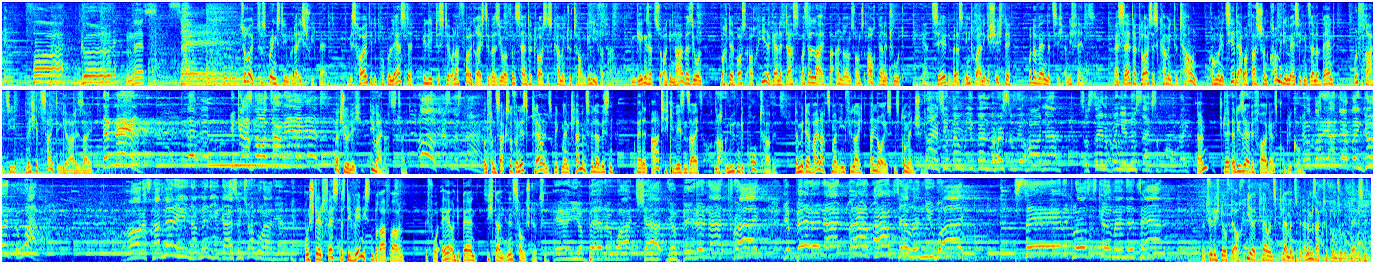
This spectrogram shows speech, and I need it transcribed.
for goodness sake. Zurück zu Springsteen und der E Street Band, die bis heute die populärste, beliebteste und erfolgreichste Version von Santa Claus is Coming to Town geliefert hat. Im Gegensatz zur Originalversion macht der Boss auch hier gerne das, was er live bei anderen Songs auch gerne tut. Er erzählt über das Intro eine Geschichte oder wendet sich an die Fans. Bei Santa Claus is Coming to Town kommuniziert er aber fast schon comedymäßig mit seiner Band und fragt sie, welche Zeit denn gerade sei. Natürlich die Weihnachtszeit. Und von Saxophonist Clarence Big Man Clemens will er wissen, ob er denn artig gewesen sei und auch genügend geprobt habe, damit der Weihnachtsmann ihm vielleicht ein neues Instrument schenkt. Dann stellt er dieselbe Frage ans Publikum. Oh, und stellt fest, dass die wenigsten brav waren, bevor er und die Band sich dann in den Song stürzen. Natürlich durfte auch hier Clarence Clemens mit einem Saxophon-Solo glänzen.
